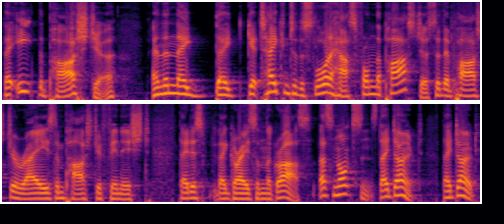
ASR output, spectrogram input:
They eat the pasture and then they they get taken to the slaughterhouse from the pasture. So they're pasture raised and pasture finished. They just they graze on the grass. That's nonsense. They don't. They don't.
